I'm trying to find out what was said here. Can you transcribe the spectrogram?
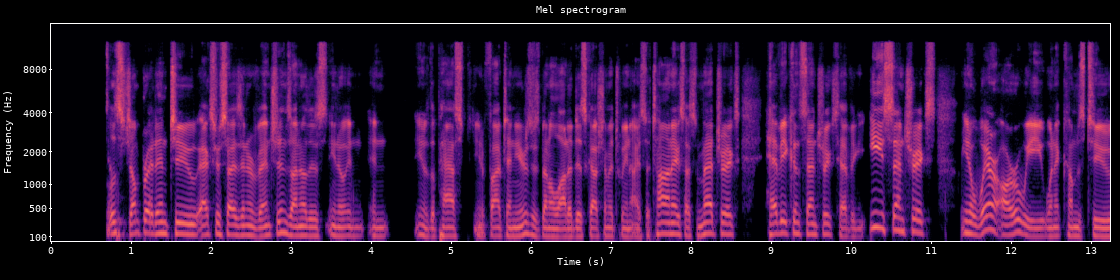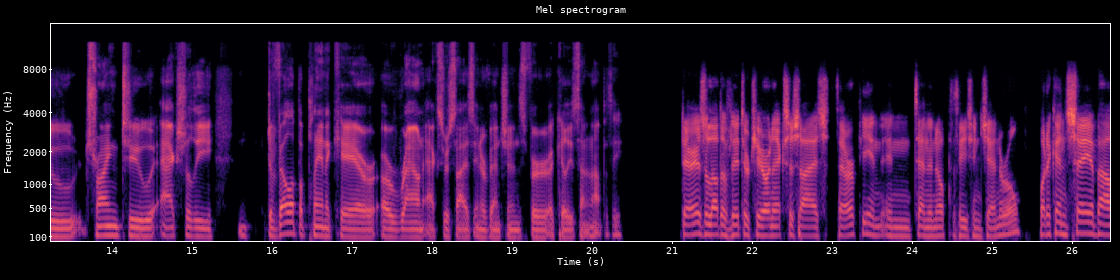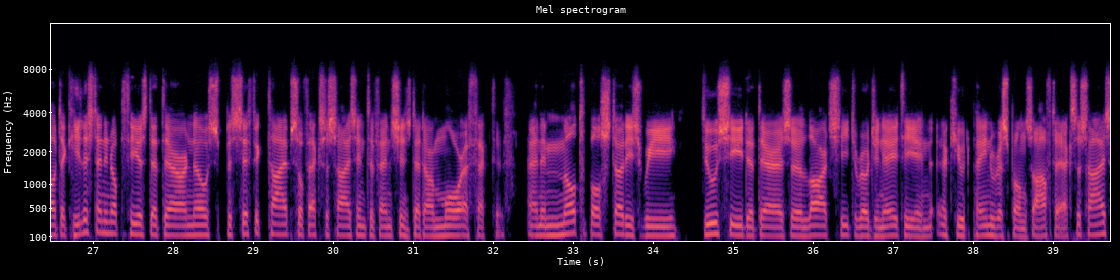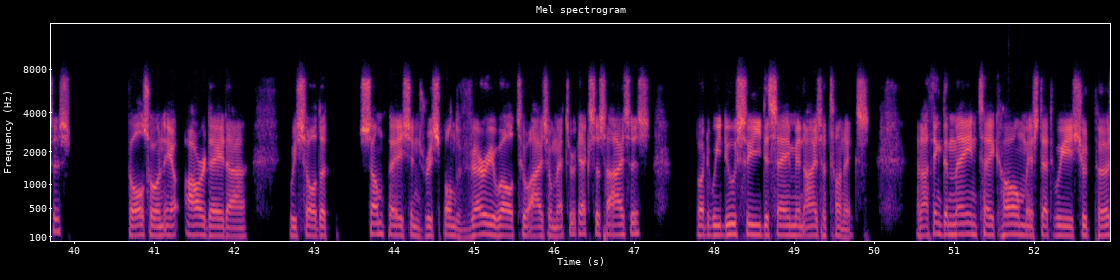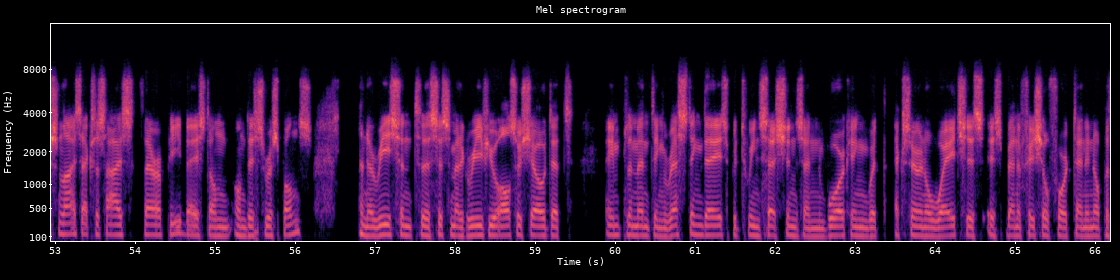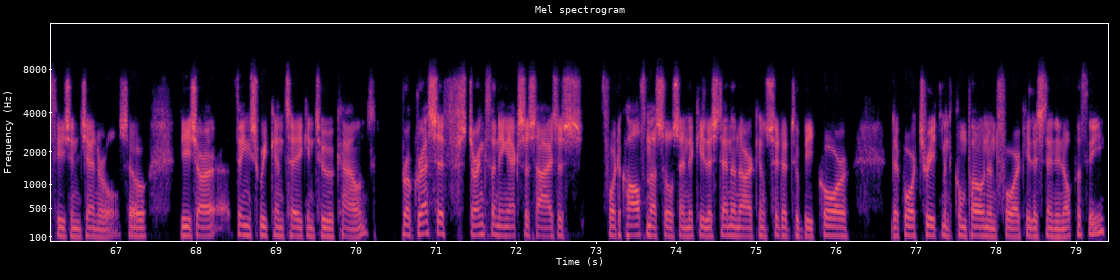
Let's jump right into exercise interventions. I know there's, you know, in in you know the past you know five ten years there's been a lot of discussion between isotonics isometrics heavy concentrics heavy eccentrics you know where are we when it comes to trying to actually develop a plan of care around exercise interventions for Achilles tendinopathy? There is a lot of literature on exercise therapy in, in tendinopathies in general. What I can say about Achilles tendinopathy is that there are no specific types of exercise interventions that are more effective. And in multiple studies, we do see that there is a large heterogeneity in acute pain response after exercises. Also, in our data, we saw that some patients respond very well to isometric exercises, but we do see the same in isotonics. And I think the main take home is that we should personalize exercise therapy based on, on this response. And a recent uh, systematic review also showed that implementing resting days between sessions and working with external weights is, is beneficial for tendinopathies in general. So these are things we can take into account. Progressive strengthening exercises for the calf muscles and Achilles tendon are considered to be core, the core treatment component for Achilles tendinopathy.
